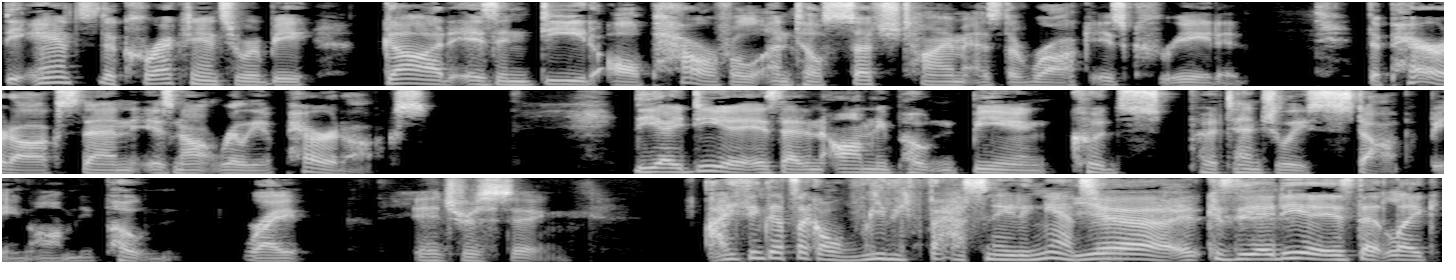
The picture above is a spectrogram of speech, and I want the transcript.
The answer, the correct answer would be, God is indeed all powerful until such time as the rock is created. The paradox then is not really a paradox. The idea is that an omnipotent being could potentially stop being omnipotent, right? Interesting. I think that's like a really fascinating answer. Yeah. Because the idea is that, like,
